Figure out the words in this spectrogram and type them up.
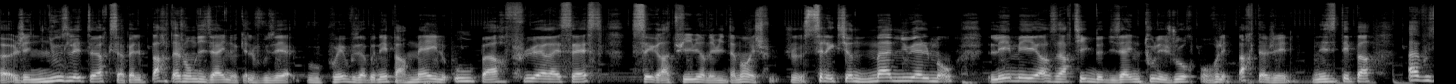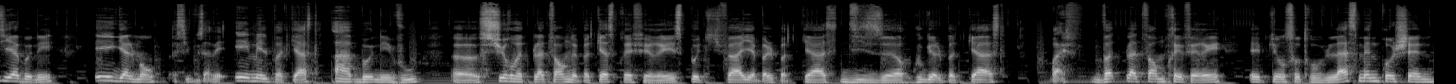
euh, j'ai une newsletter qui s'appelle Partageons Design, auquel vous, pouvez vous abonner par mail ou par flux RSS. C'est gratuit, bien évidemment, et je, sélectionne manuellement les meilleurs articles de design tous les jours pour vous les partager. N'hésitez pas à vous y abonner. Et également, si vous avez aimé le podcast, abonnez-vous euh, sur votre plateforme de podcast préférée, Spotify, Apple Podcast, Deezer, Google Podcast. Bref, votre plateforme préférée. Et puis on se retrouve la semaine prochaine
